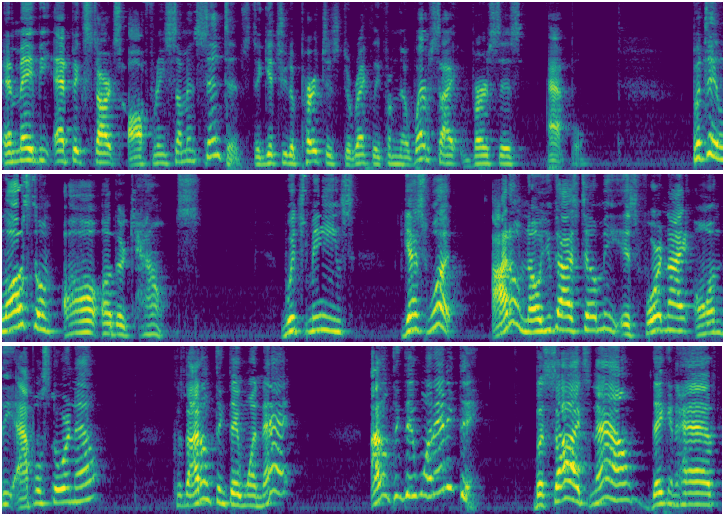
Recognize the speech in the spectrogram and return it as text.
And maybe Epic starts offering some incentives to get you to purchase directly from their website versus Apple. But they lost on all other counts, which means, guess what? I don't know. You guys tell me. Is Fortnite on the Apple Store now? Because I don't think they won that. I don't think they won anything. Besides, now they can have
